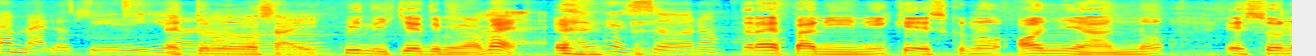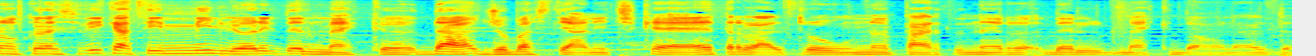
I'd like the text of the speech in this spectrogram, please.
E a me lo chiedi? Io E tu non lo sai, quindi chiedimelo a me. Eh, che sono? tre panini che escono ogni anno e sono classificati migliori del Mac da Joe Bastianic che è tra l'altro un partner del McDonald's.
